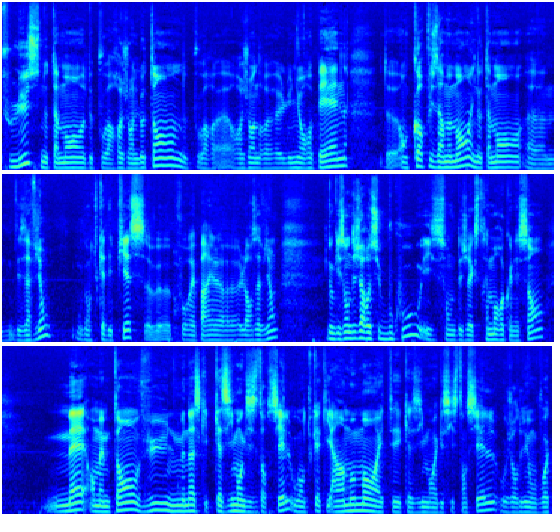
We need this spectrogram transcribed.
plus, notamment de pouvoir rejoindre l'OTAN, de pouvoir euh, rejoindre l'Union européenne, encore plus d'armement, et notamment des avions, ou en tout cas des pièces pour réparer leurs avions. Donc ils ont déjà reçu beaucoup, ils sont déjà extrêmement reconnaissants, mais en même temps, vu une menace qui est quasiment existentielle, ou en tout cas qui à un moment a été quasiment existentielle, aujourd'hui on voit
